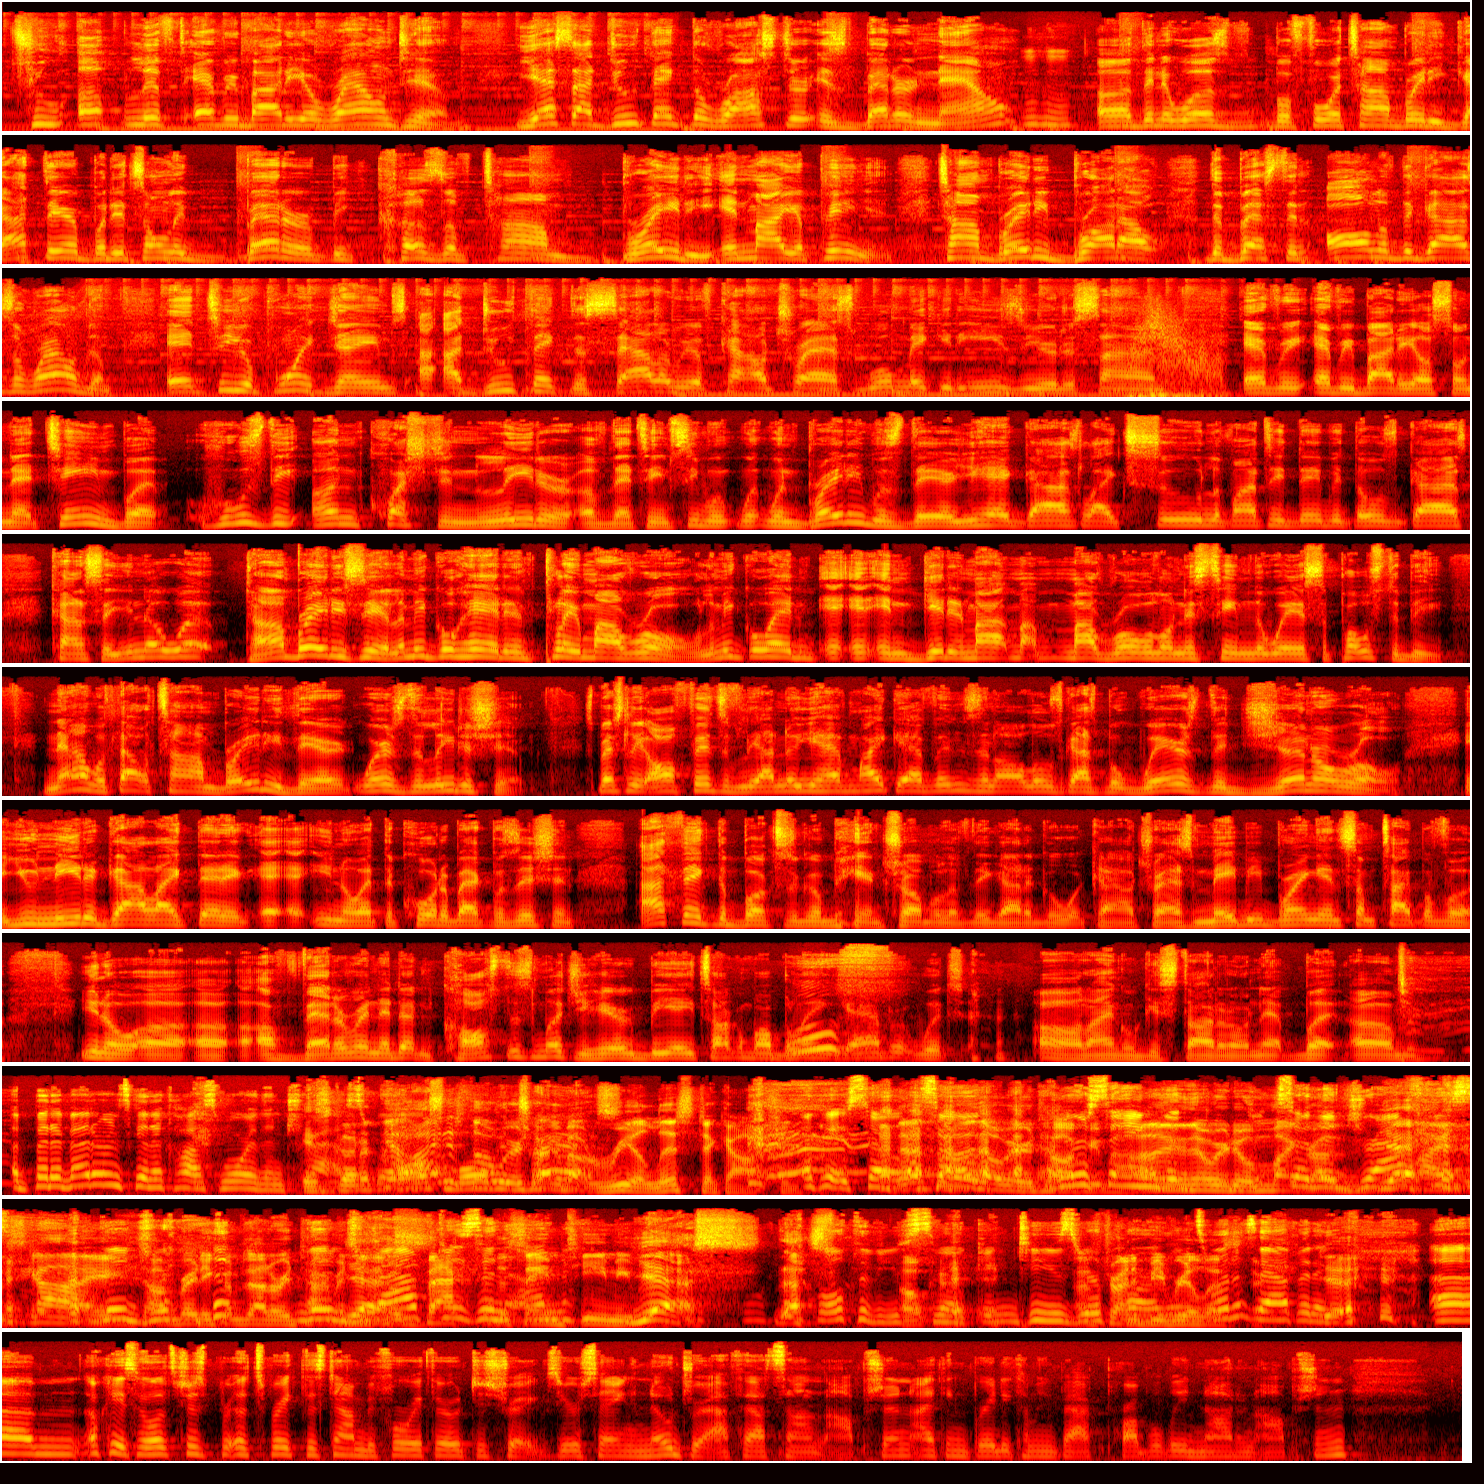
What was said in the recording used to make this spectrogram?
to uplift everybody around him. Yes, I do think the roster is better now uh, than it was before Tom Brady got there, but it's only better because of Tom Brady, in my opinion. Tom Brady brought out the best in all of the guys around him. And to your point, James, I, I do think the salary of Kyle Trask will make it easier to sign every everybody else on that team. But who's the unquestioned leader of that team? See, when, when Brady was there, you had guys like Sue, Lavonte David, those guys kind of say, you know what? Tom Brady's here. Let me go ahead and play my role. Let me go ahead and, and, and get in my, my, my role on this team the way it's supposed to be. Now, without Tom Brady there, where's the leadership? Especially offensively. I know you have Mike Evans and all those guys, but where's the general? And you need a guy like that, you know, at the quarterback position. I think the Bucks are going to be in trouble if they got to go with Kyle Trask. Maybe bring in some type of a, you know, a, a, a veteran that doesn't cost as much. You hear BA talking about Blaine Gabbert, which, oh, I ain't gonna get started on that, but. Um, but a veteran's going to cost more than Trask. It's going to right? cost I just more thought we were than talking about realistic options. Okay, so That's so what I thought we were talking you're about. saying I didn't the- know we were doing Mike so the Robbins draft- in the sky. the and Tom Brady comes out of the retirement. and draft goes back is to the an same un- team. he. Yes, that's both of you Okay. smoking to use I your was trying to be parlance. What is realistic. happening? um, okay, so let's just let's break this down before we throw it to Striggs. You're saying no draft. That's not an option. I think Brady coming back probably not an option.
